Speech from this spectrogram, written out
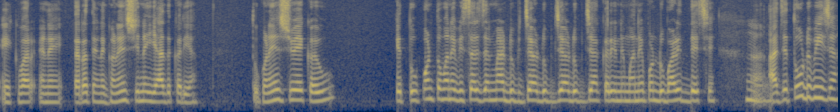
એકવાર એને તરત એણે ગણેશજીને યાદ કર્યા. તો ગણેશજીએ કહ્યું કે તું પણ તો મને વિસર્જનમાં ડૂબજા ડૂબજા ડૂબ જા ડૂબ જા કરીને મને પણ ડૂબાડી જ દે છે. આજે તું ડૂબી જા.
